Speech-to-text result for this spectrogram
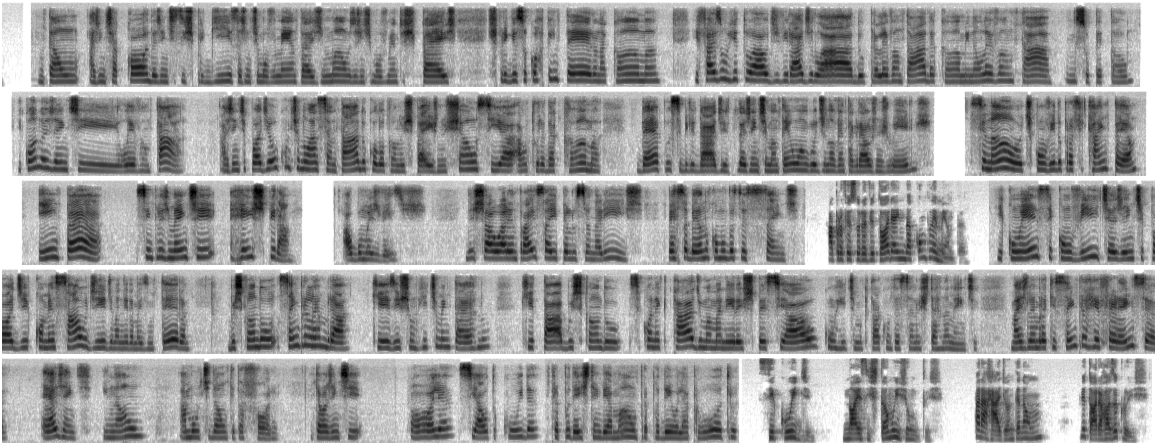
Então, a gente acorda, a gente se espreguiça, a gente movimenta as mãos, a gente movimenta os pés, espreguiça o corpo inteiro na cama e faz um ritual de virar de lado para levantar da cama e não levantar em supetão. E quando a gente levantar, a gente pode ou continuar sentado, colocando os pés no chão, se a altura da cama der possibilidade da gente manter um ângulo de 90 graus nos joelhos. Se não, eu te convido para ficar em pé. E em pé, simplesmente respirar algumas vezes. Deixar o ar entrar e sair pelo seu nariz, percebendo como você se sente. A professora Vitória ainda complementa. E com esse convite, a gente pode começar o dia de maneira mais inteira buscando sempre lembrar que existe um ritmo interno que está buscando se conectar de uma maneira especial com o ritmo que está acontecendo externamente. Mas lembra que sempre a referência é a gente e não a multidão que está fora. Então a gente olha, se autocuida para poder estender a mão, para poder olhar para o outro. Se cuide, nós estamos juntos. Para a Rádio Antena 1, Vitória Rosa Cruz.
